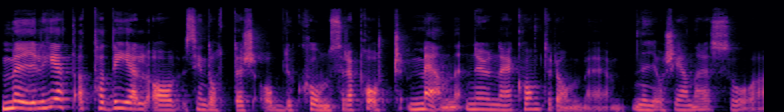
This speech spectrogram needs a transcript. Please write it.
möjlighet att ta del av sin dotters obduktionsrapport. Men nu när jag kom till dem eh, nio år senare så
